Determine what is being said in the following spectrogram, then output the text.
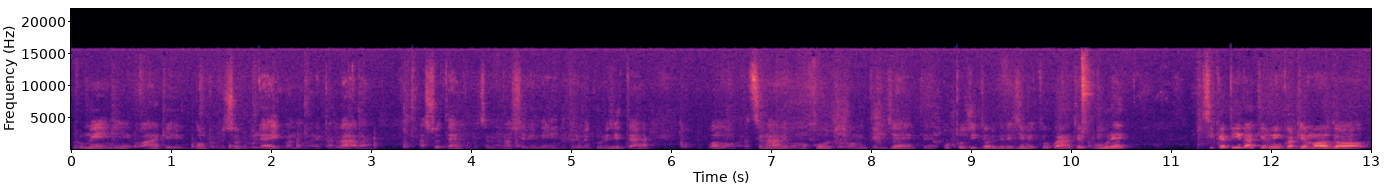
rumeni, o anche il buon professor Bulei quando me ne parlava a suo tempo facendo nascere in me le prime curiosità, uomo razionale, uomo colto, uomo intelligente, oppositore del regime e tutto quanto, eppure si capiva che lui in qualche modo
